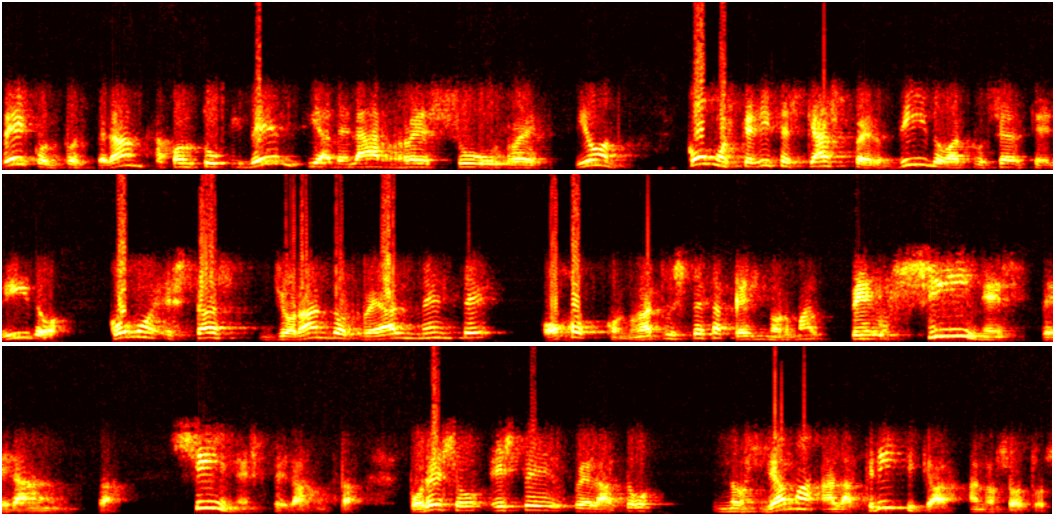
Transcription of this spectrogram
fe, con tu esperanza, con tu vivencia de la resurrección? ¿Cómo es que dices que has perdido a tu ser querido? ¿Cómo estás llorando realmente? Ojo, con una tristeza que es normal, pero sin esperanza, sin esperanza. Por eso este relato nos llama a la crítica a nosotros.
